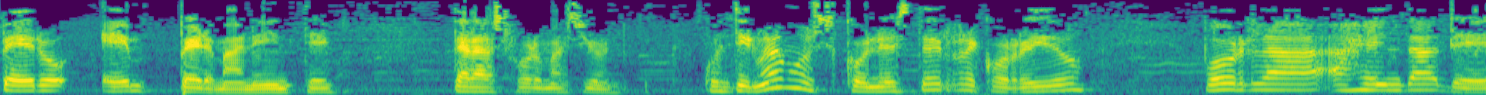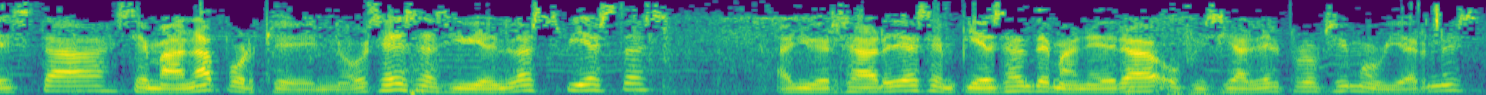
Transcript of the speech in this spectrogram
pero en permanente transformación continuamos con este recorrido por la agenda de esta semana porque no cesa, si bien las fiestas aniversarias empiezan de manera oficial el próximo viernes,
